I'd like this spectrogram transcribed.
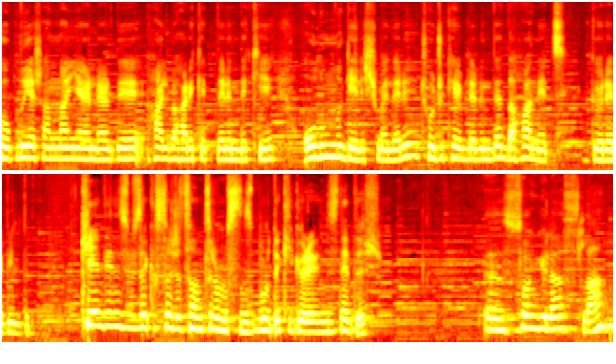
toplu yaşanılan yerlerde hal ve hareketlerindeki olumlu gelişmeleri çocuk evlerinde daha net görebildim. Kendinizi bize kısaca tanıtır mısınız? Buradaki göreviniz nedir? Ee, Songül Aslan,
